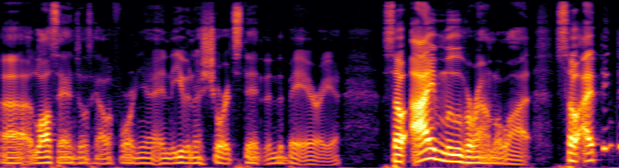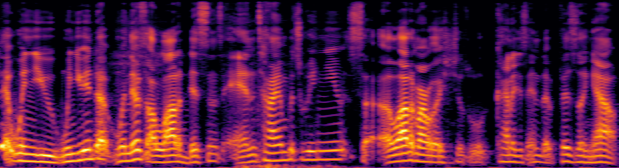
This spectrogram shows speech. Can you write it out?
uh, Los Angeles, California, and even a short stint in the Bay Area. So I move around a lot. So I think that when you when you end up when there's a lot of distance and time between you, so a lot of my relationships will kind of just end up fizzling out.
